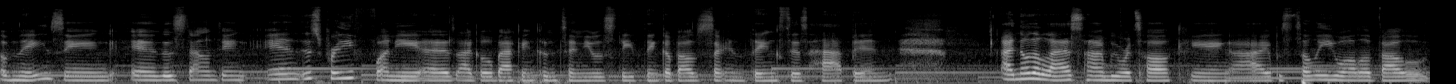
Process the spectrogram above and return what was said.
amazing and astounding and it's pretty funny as I go back and continuously think about certain things that's happened. I know the last time we were talking, I was telling you all about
